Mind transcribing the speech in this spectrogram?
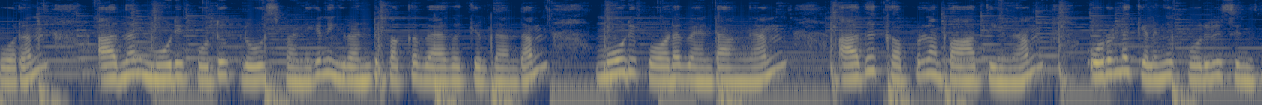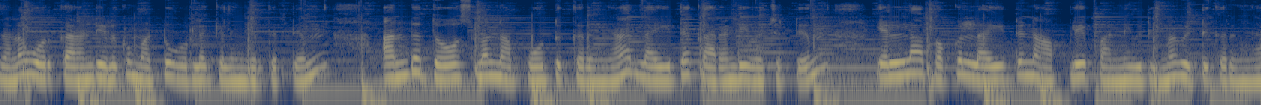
போகிறேன் அதனால் மூடி போட்டு க்ளோஸ் பண்ணிக்க நீங்கள் ரெண்டு பக்கம் வேக வைக்கிறதா இருந்தால் மூடி போட வேண்டாங்க. அதுக்கப்புறம் நான் பார்த்தீங்கன்னா உருளைக்கிழங்கு பொரியல் செஞ்சதுனால ஒரு கரண்டிகளுக்கு மட்டும் உருளைக்கிழங்கு எடுத்துட்டு அந்த தோசை மேலே நான் போட்டுக்கிறேங்க. லைட்டாக கரண்டி வச்சுட்டு எல்லா பக்கம் லைட்டாக நான் அப்ளை பண்ணி விட்டுமா விட்டுக்கிறேங்க.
